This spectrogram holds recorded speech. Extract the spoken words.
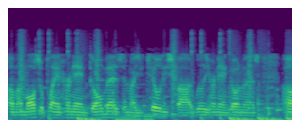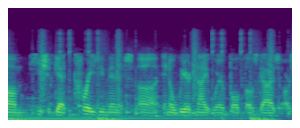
Um, I'm also playing Hernangomez in my utility spot. Willie Hernangomez. Um, he should get crazy minutes uh, in a weird night where both those guys are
